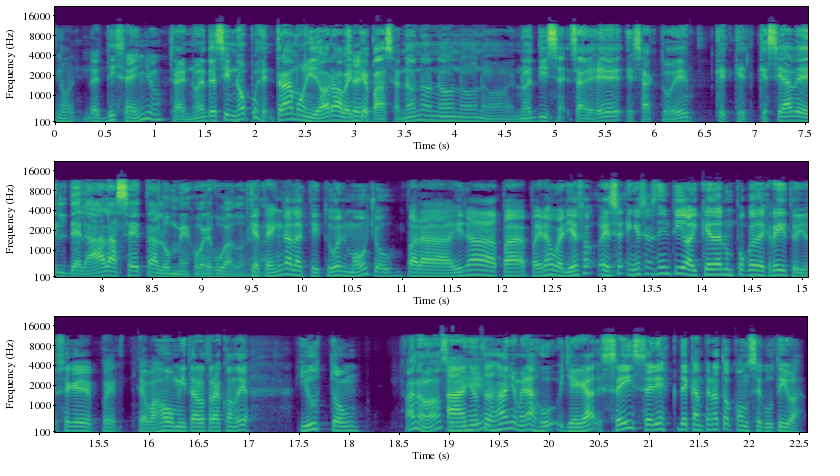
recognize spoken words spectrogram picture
No, es diseño. O sea, no es decir, no, pues entramos y ahora a ver qué pasa. No, no, no, no, no. No es diseño. O sea, es exacto. Es que, sea de, de, la A a la Z los mejores jugadores. Que tenga la actitud, el mojo para ir a, para, ir a jugar. Y eso, en ese sentido hay que dar un poco de crédito. Yo sé que pues, te vas a vomitar otra vez cuando diga. Houston Ah, no. Año tras año, mira, llega seis series de campeonato consecutivas.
